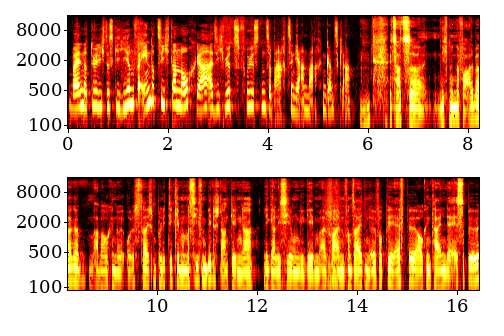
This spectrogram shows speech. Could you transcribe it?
weil natürlich das Gehirn verändert sich dann noch. Ja, also ich würde es frühestens ab 18 Jahren machen, ganz klar. Mhm. Jetzt hat es äh, nicht nur in der Vorarlberger, aber auch in der österreichischen Politik immer massiven Widerstand gegen eine Legalisierung gegeben, also vor allem von Seiten ÖVP, FPÖ, auch in Teilen der SPÖ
